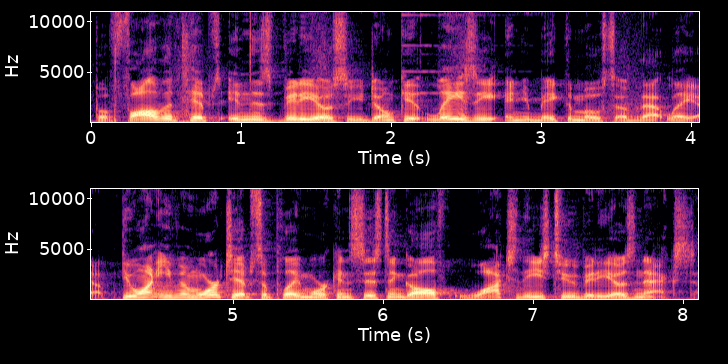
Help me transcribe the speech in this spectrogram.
but follow the tips in this video so you don't get lazy and you make the most of that layup. If you want even more tips to play more consistent golf, watch these two videos next.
